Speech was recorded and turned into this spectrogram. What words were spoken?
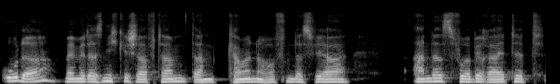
Oder wenn wir das nicht geschafft haben, dann kann man nur hoffen, dass wir anders vorbereitet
